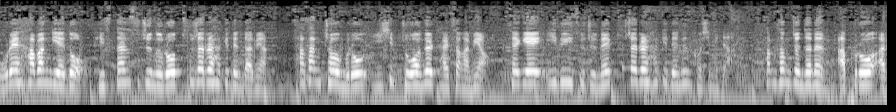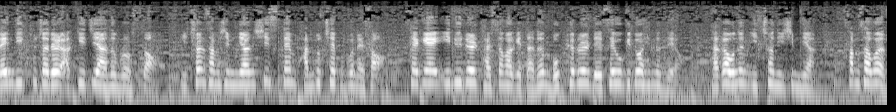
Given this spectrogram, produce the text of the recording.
올해 하반기에도 비슷한 수준으로 투자를 하게 된다면 사상 처음으로 20조 원을 달성하며 세계 1위 수준의 투자를 하게 되는 것입니다. 삼성전자는 앞으로 R&D 투자를 아끼지 않음으로써 2030년 시스템 반도체 부분에서 세계 1위를 달성하겠다는 목표를 내세우기도 했는데요. 다가오는 2020년 삼성은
